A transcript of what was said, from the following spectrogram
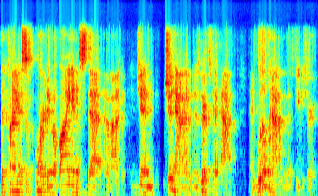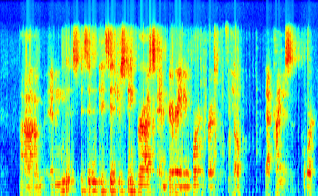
the kind of support and alliance that uh, GEN should have and deserves to have and will have in the future um, and it's, it's, it's interesting for us and very important for us to feel that kind of support.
